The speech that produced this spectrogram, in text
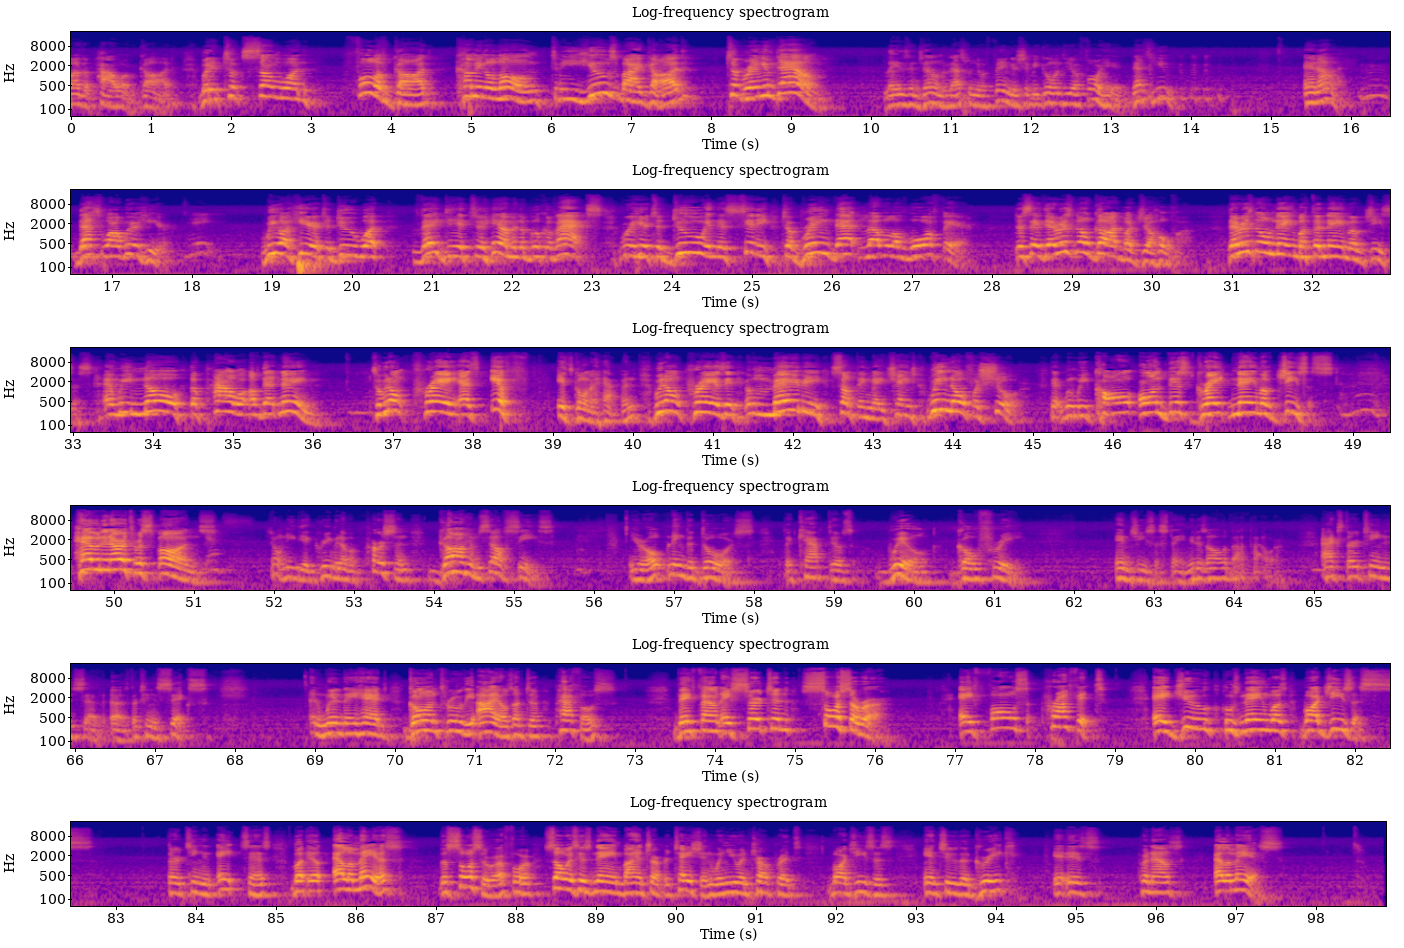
by the power of God, but it took someone full of God coming along to be used by God to bring him down. Ladies and gentlemen, that's when your fingers should be going to your forehead. That's you. And I. Mm. That's why we're here. We are here to do what they did to him in the book of Acts. We're here to do in this city to bring that level of warfare. To say there is no God but Jehovah. There is no name but the name of Jesus. And we know the power of that name. So we don't pray as if it's going to happen. We don't pray as if maybe something may change. We know for sure that when we call on this great name of Jesus, Amen. heaven and earth responds. Yes. You don't need the agreement of a person, God Himself sees. You're opening the doors, the captives will go free. In Jesus' name. It is all about power. Acts 13 and 7, uh, 13 and 6. And when they had gone through the isles unto Paphos, they found a certain sorcerer, a false prophet, a Jew whose name was Bar Jesus. 13 and 8 says, But Elymas, the sorcerer, for so is his name by interpretation, when you interpret Bar Jesus into the Greek, it is pronounced Elymas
